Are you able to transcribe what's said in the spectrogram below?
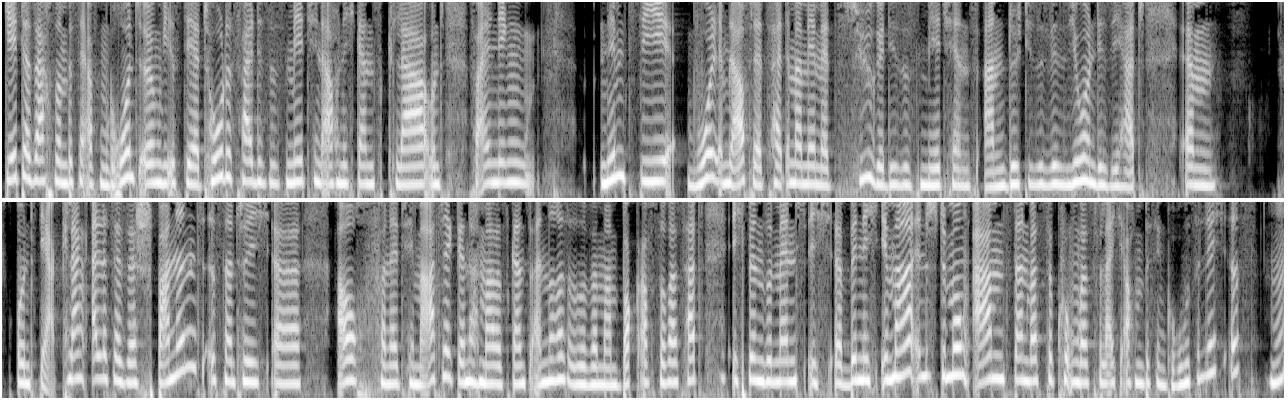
geht der Sache so ein bisschen auf den Grund. Irgendwie ist der Todesfall dieses Mädchen auch nicht ganz klar und vor allen Dingen nimmt sie wohl im Laufe der Zeit immer mehr mehr Züge dieses Mädchens an, durch diese Vision, die sie hat. Ähm, und ja, klang alles sehr, sehr spannend, ist natürlich äh, auch von der Thematik dann nochmal was ganz anderes, also wenn man Bock auf sowas hat. Ich bin so Mensch, ich äh, bin nicht immer in Stimmung, abends dann was zu gucken, was vielleicht auch ein bisschen gruselig ist, hm?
